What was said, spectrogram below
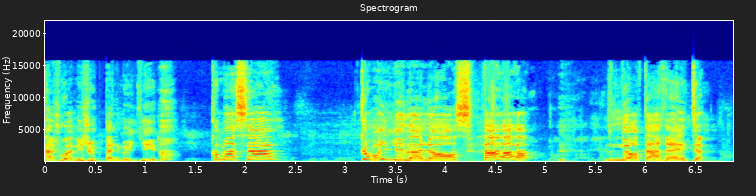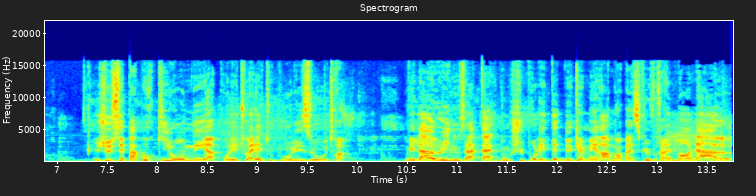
à jouer à mes jeux de palmelier. Oh, comment ça? Comment il les balance? Non, t'arrêtes. Je sais pas pour qui on est, pour les toilettes ou pour les autres. Mais là, eux, ils nous attaquent, donc je suis pour les têtes de caméra, moi, parce que vraiment, là... euh,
